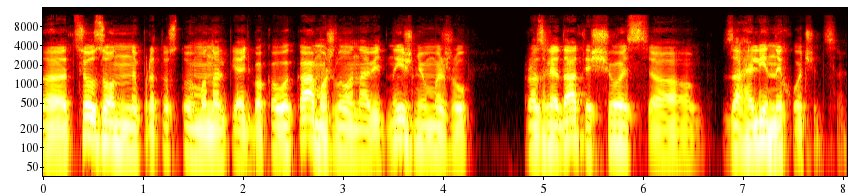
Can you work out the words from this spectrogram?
е, цю зону, не протестуємо 0,5 боковика, можливо, навіть нижню межу. Розглядати щось е, взагалі не хочеться.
